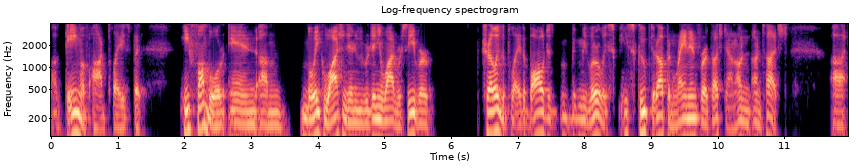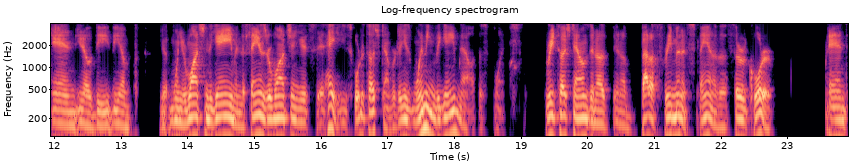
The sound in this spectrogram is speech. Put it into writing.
a game of odd plays, but he fumbled and um, Malik Washington, Virginia wide receiver, trailing the play. The ball just, I mean, literally, he scooped it up and ran in for a touchdown, un, untouched. Uh, and you know the the um, when you're watching the game and the fans are watching, it's hey, he scored a touchdown. Virginia's winning the game now at this point. Three touchdowns in a in a, about a three minute span of the third quarter, and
